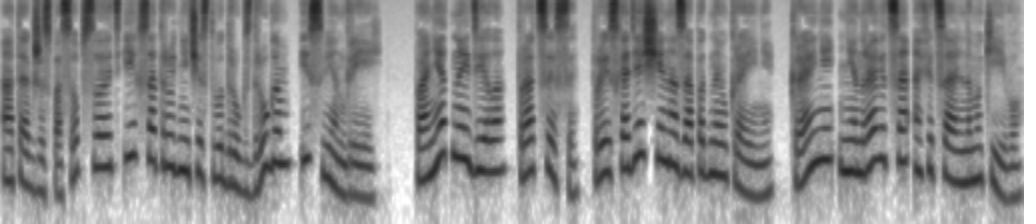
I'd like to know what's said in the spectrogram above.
а также способствовать их сотрудничеству друг с другом и с Венгрией. Понятное дело, процессы, происходящие на Западной Украине, крайне не нравятся официальному Киеву.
